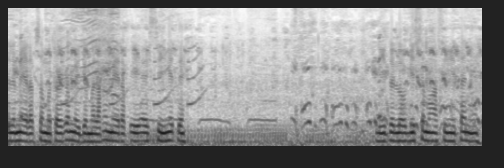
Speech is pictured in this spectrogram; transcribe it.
sila mahirap sa motor ka, medyo malaki, mahirap i singit eh. Dito logi sa mga singitan eh.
